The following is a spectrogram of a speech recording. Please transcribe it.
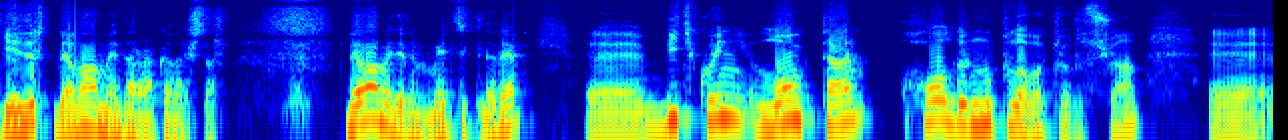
gelir devam eder arkadaşlar. Devam edelim metriklere. Ee, Bitcoin Long Term Holder Nupul'a bakıyoruz şu an. Ee,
